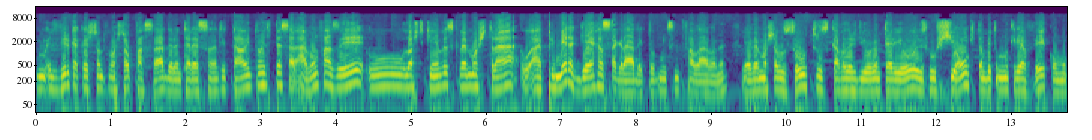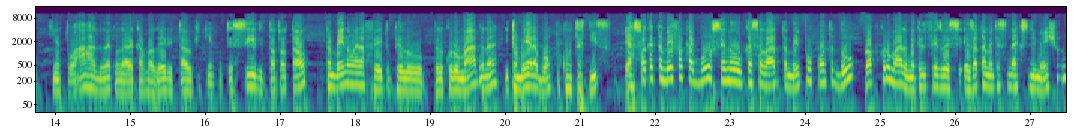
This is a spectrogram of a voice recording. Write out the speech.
eles viram que a questão de mostrar o passado era interessante e tal, então eles pensaram, ah, vamos fazer o Lost Canvas que vai mostrar a primeira guerra sagrada, que todo mundo sempre falava, né? E aí vai mostrar os outros Cavaleiros de Ouro anteriores, o Xion, que também todo mundo queria ver, como tinha atuado, né, quando era cavaleiro e tal, o que tinha acontecido e tal, tal, tal. Também não era feito pelo, pelo Kurumada, né? E também era bom por conta disso. E a Soca também foi, acabou sendo cancelado também por conta do próprio Kurumada, né? Que ele fez esse, exatamente esse Next Dimension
